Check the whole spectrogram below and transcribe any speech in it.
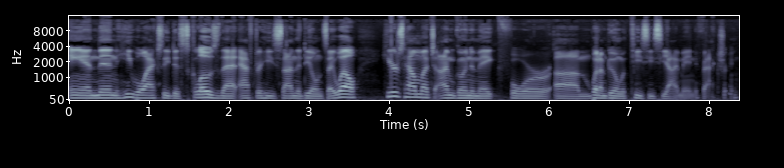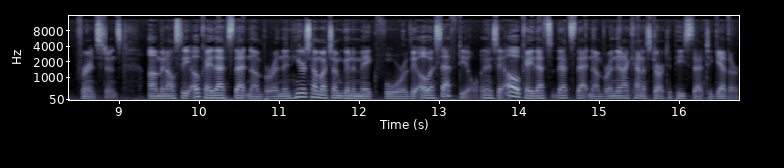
and then he will actually disclose that after he's signed the deal and say, well, here's how much I'm going to make for um, what I'm doing with TCCI manufacturing, for instance. Um, and I'll see, okay, that's that number, and then here's how much I'm going to make for the OSF deal, and then say, oh, okay, that's that's that number, and then I kind of start to piece that together.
